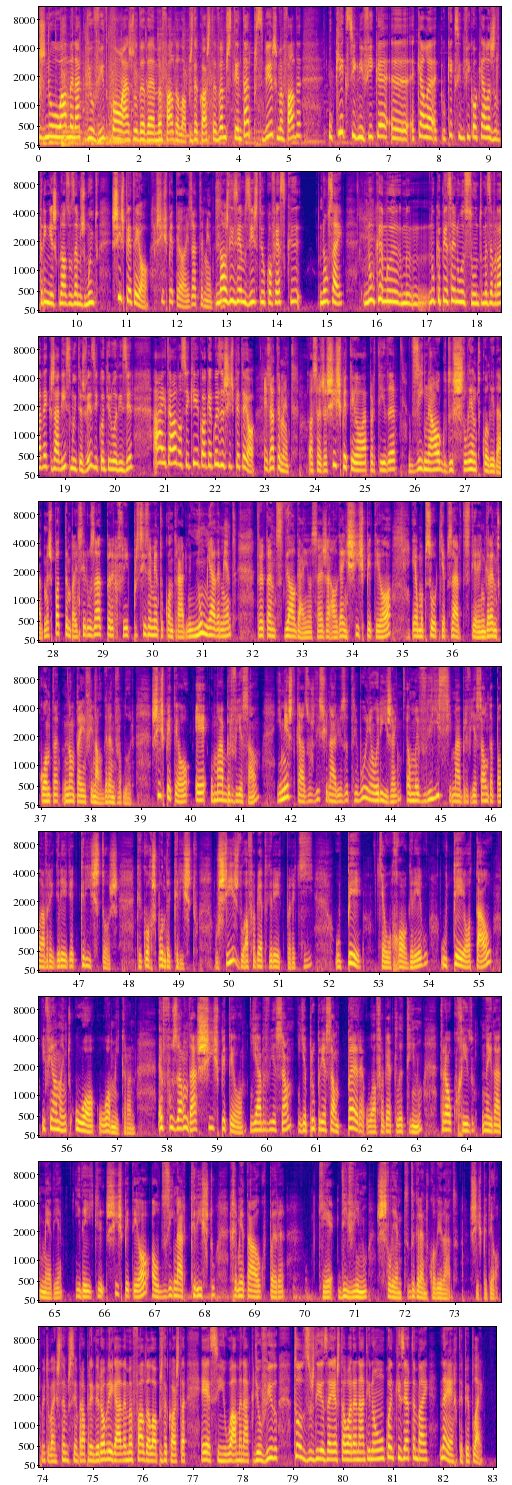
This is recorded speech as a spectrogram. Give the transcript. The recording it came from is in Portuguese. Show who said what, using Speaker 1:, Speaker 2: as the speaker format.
Speaker 1: Hoje, no Almanac de Ouvido, com a ajuda da Mafalda Lopes da Costa, vamos tentar perceber, Mafalda, o que é que significa uh, aquela, o que é que significam aquelas letrinhas que nós usamos muito, XPTO?
Speaker 2: XPTO, exatamente.
Speaker 1: Nós dizemos isto eu confesso que não sei. Nunca, me, me, nunca pensei no assunto, mas a verdade é que já disse muitas vezes e continuo a dizer, ah e tal, não sei o quê, qualquer coisa XPTO.
Speaker 2: Exatamente. Ou seja, XPTO à partida designa algo de excelente qualidade, mas pode também ser usado para referir precisamente o contrário, nomeadamente tratando-se de alguém, ou seja, alguém XPTO é uma pessoa que, apesar de se ter em grande conta, não tem afinal grande valor. XPTO é uma abreviação e, neste caso, os dicionários atribuem a origem a uma velhíssima abreviação da palavra grega Christos, que corresponde a Cristo. O X do alfabeto grego para aqui, o P que é o Rho grego, o T, o Tau, e finalmente o O, o Omicron. A fusão dá XPTO e a abreviação e apropriação para o alfabeto latino terá ocorrido na Idade Média. E daí que XPTO, ao designar Cristo, remeta a algo para que é divino, excelente, de grande qualidade. XPTO.
Speaker 1: Muito bem, estamos sempre a aprender. Obrigada, Mafalda Lopes da Costa. É assim o Almanac de Ouvido, todos os dias a esta hora na Antena 1, quando quiser também na RTP Play.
